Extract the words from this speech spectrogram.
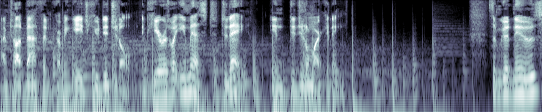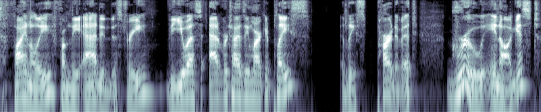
I'm Todd Maffin from EngageQ Digital, and here is what you missed today in digital marketing. Some good news, finally, from the ad industry. The U.S. advertising marketplace, at least part of it, grew in August.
